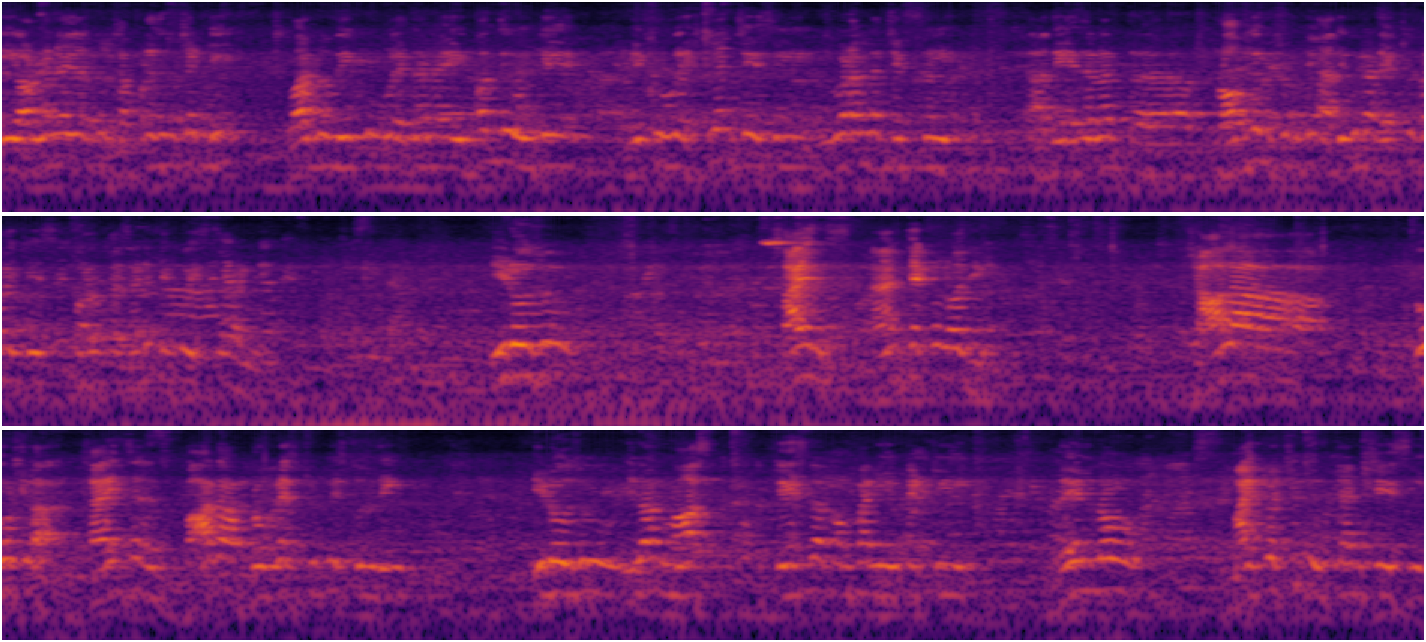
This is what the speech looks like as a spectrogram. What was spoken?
ఈ ఆర్గనైజర్స్ సంప్రదించండి. వాళ్ళు మీకు ఏదైనా ఇబ్బంది ఉంటే మీకు ఎక్స్ప్లెయిన్ చేసి వివరంగా చెప్పి అది ఏదైనా ప్రాబ్లమ్స్ ఉంటే అది కూడా రెక్టిఫై చేసి మరొకసారి మీకు ఇస్తారండి. ఈరోజు సైన్స్ అండ్ టెక్నాలజీ చాలా చోట్ల సైన్స్ బాగా ప్రోగ్రెస్ చూపిస్తుంది. ఈరోజు ఇలాన్ మాస్క్ ఒక టెస్లా కంపెనీ పెట్టి దేనిలో మైక్రోచిప్ ఇంప్లాంట్ చేసి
